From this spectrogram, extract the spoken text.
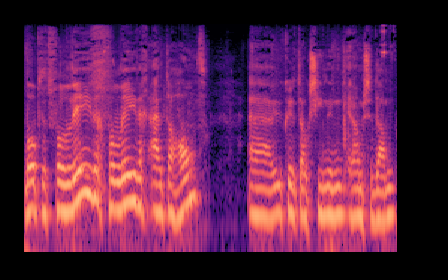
loopt het volledig, volledig uit de hand. U kunt het ook zien in, in Amsterdam.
